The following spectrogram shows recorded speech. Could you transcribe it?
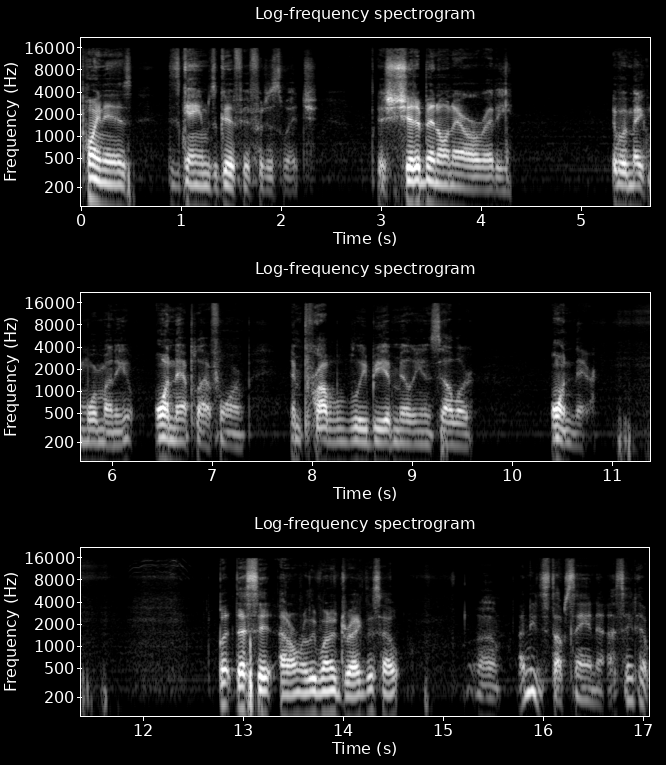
Point is, this game's a good fit for the Switch. It should have been on there already. It would make more money on that platform and probably be a million seller on there. But that's it. I don't really want to drag this out. Uh, I need to stop saying that. I say that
